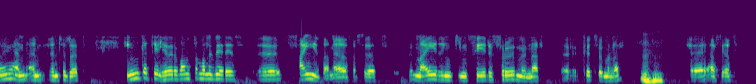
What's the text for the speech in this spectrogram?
en, en, en sem sagt hinga til hefur vandamáli verið fæðan eða þar sem þetta næringin fyrir frumunar, uh, kuttfrumunar mm -hmm. uh, af því að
